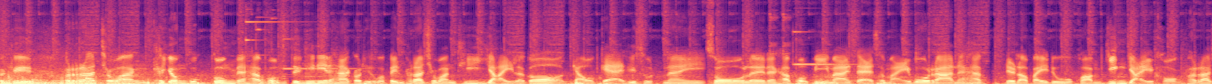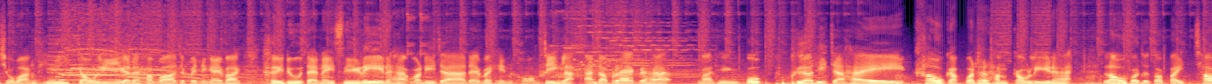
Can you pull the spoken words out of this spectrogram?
ก็คือพระราชวังขยองบุกกุงนะครับ ผมซึ่งที่นี่นะฮะก็ถือว่าเป็นพระราชวังที่ใหญ่แล้วก็เก่าแก่ที่สุดในโซลเลยนะครับ ผมมีมาตั้งแต่สมัยโบราณนะครับ เดี๋ยวเราไปดูความยิ่งใหญ่ของพระราชวังที่เกาหลีกันนะครับ ว่าจะเป็นยังไงบ้างเคยดูแต่ในซีรีส์นะฮะวันนี้จะได้มาเห็นของจริงละอันดับแรกนะฮะมาถึงปุ๊บเพื่อที่จะให้เข้ากับวัฒนธรรมเกาหลีนะฮะเราก็จะต้องไปเช่า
